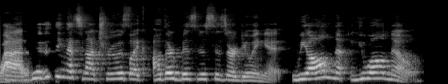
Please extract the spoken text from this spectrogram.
Uh, wow. Uh, the other thing that's not true is like other businesses are doing it. We all know, you all know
